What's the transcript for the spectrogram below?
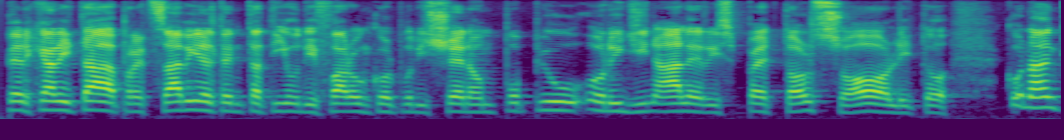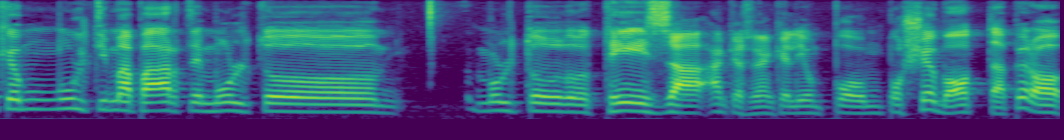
per carità, apprezzabile il tentativo di fare un colpo di scena un po' più originale rispetto al solito, con anche un'ultima parte molto, molto tesa, anche se anche lì un po', un po' scebotta, però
